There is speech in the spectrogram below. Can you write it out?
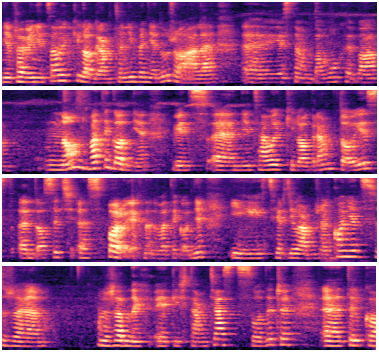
Nie, prawie niecały kilogram, to niby niedużo, ale jestem w domu chyba no, dwa tygodnie, więc e, niecały kilogram to jest e, dosyć e, sporo jak na dwa tygodnie. I stwierdziłam, że koniec, że żadnych jakichś tam ciast, słodyczy, e, tylko,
